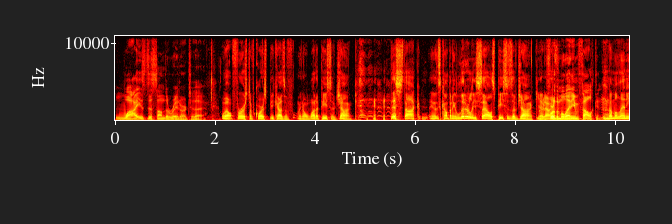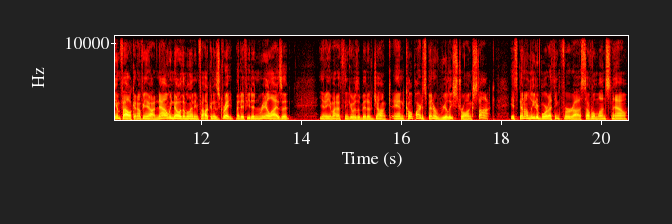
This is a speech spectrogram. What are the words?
why is this on the radar today? Well, first, of course, because of you know what a piece of junk. this stock, you know, this company literally sells pieces of junk. You Right, know, for the Millennium Falcon. the Millennium Falcon. I mean, yeah, now we know the Millennium Falcon is great, but if you didn't realize it, you know, you might think it was a bit of junk. And Copart has been a really strong stock. It's been on leaderboard, I think, for uh, several months now.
